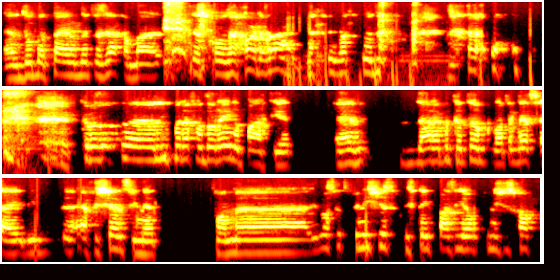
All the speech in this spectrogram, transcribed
En het doet me pijn om dit te zeggen, maar het is gewoon een harde waarheid. Kroos uh, liep er even doorheen een paar keer. En daar heb ik het ook, wat ik net zei, die efficiëntie net. Van, uh, wie was het? Vinicius? Die steekpas die op Vinicius gaf.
